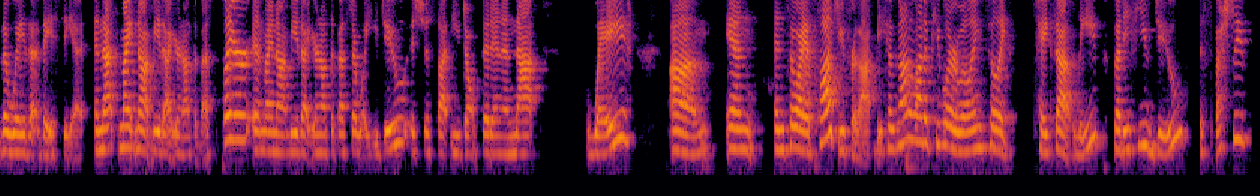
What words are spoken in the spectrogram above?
the way that they see it. And that might not be that you're not the best player. It might not be that you're not the best at what you do. It's just that you don't fit in in that way. Um, and and so I applaud you for that because not a lot of people are willing to like take that leap. But if you do, especially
